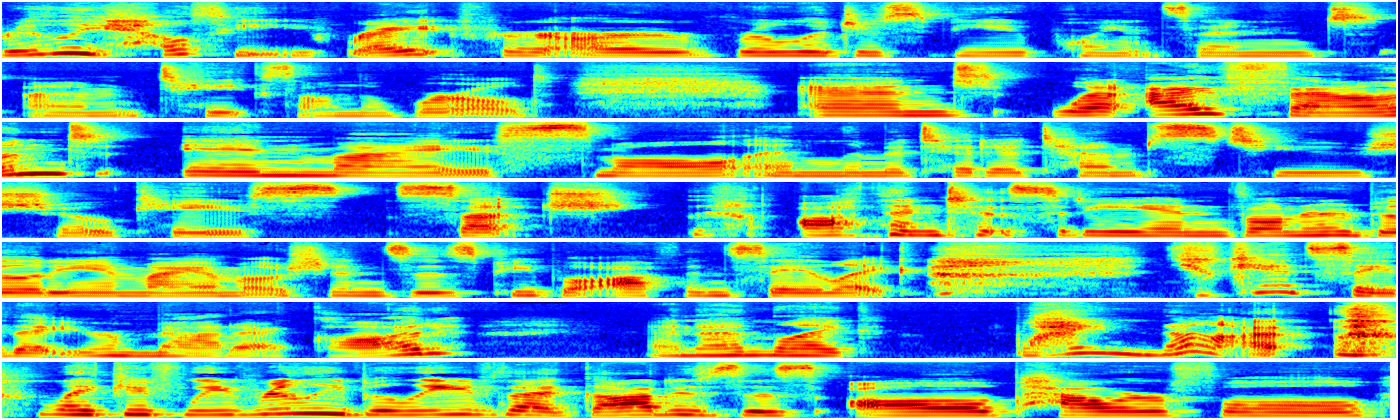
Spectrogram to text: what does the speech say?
really healthy, right, for our religious viewpoints and um, takes on the world. And what I've found in my small and limited attempts to showcase such authenticity and vulnerability in my emotions is people often say, like, you can't say that you're mad at God. And I'm like, why not? like, if we really believe that God is this all powerful,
